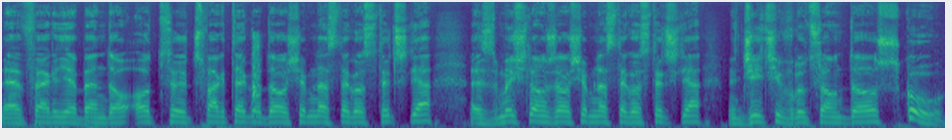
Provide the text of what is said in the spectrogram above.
e, ferie będą od 4 do 18 stycznia, z myślą, że 18 stycznia dzieci wrócą do szkół.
